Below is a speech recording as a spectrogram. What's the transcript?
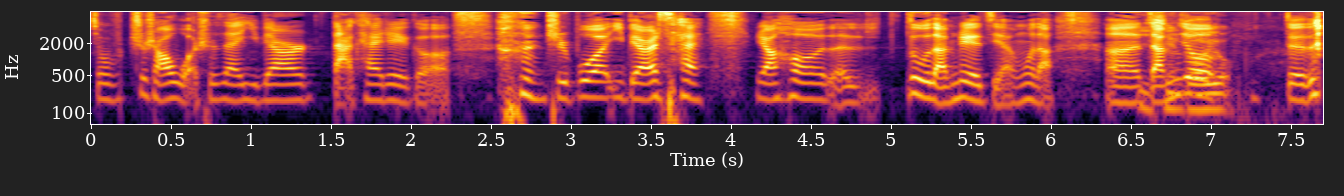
就至少我是在一边打开这个 直播，一边在然后录咱们这个节目的。呃，咱们就对对，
